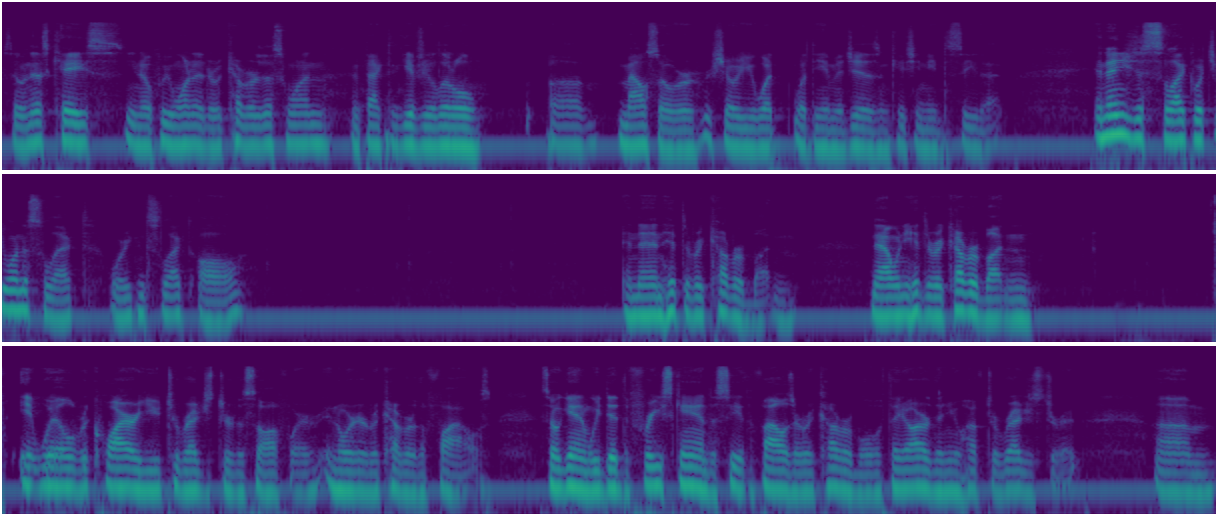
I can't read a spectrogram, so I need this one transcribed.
So in this case, you know, if we wanted to recover this one, in fact, it gives you a little uh, mouse over to show you what, what the image is in case you need to see that. And then you just select what you want to select, or you can select all. And then hit the recover button. Now, when you hit the recover button, it will require you to register the software in order to recover the files. So again, we did the free scan to see if the files are recoverable. If they are, then you'll have to register it um,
